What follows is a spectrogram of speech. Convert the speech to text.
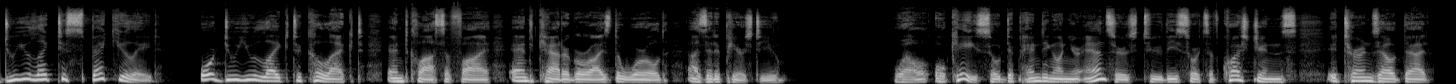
Do you like to speculate, or do you like to collect and classify and categorize the world as it appears to you? Well, okay, so depending on your answers to these sorts of questions, it turns out that,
